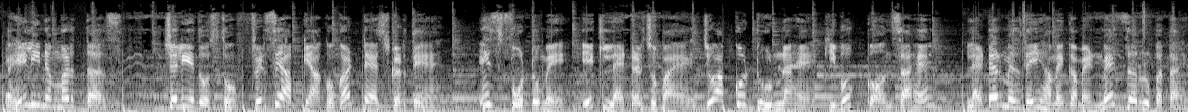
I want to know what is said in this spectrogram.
पहेली नंबर दस। चलिए दोस्तों, फिर से आपकी आँखों का टेस्ट करते हैं इस फ़ोटो में एक लेटर छुपा है, जो आपको ढूंढना है कि वो कौन सा है लेटर मिलते ही हमें कमेंट में ज़रूर बताएँ।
